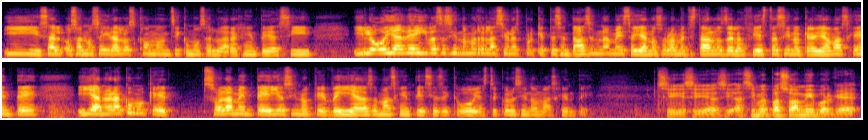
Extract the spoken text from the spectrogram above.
Y, sal, o sea, no sé, ir a los commons y como saludar a gente y así. Y luego ya de ahí vas haciendo más relaciones porque te sentabas en una mesa y ya no solamente estaban los de la fiesta, sino que había más gente. Y ya no era como que solamente ellos, sino que veías a más gente y decías de que, wow, ya estoy conociendo más gente. Sí, sí, así, así me pasó a mí porque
